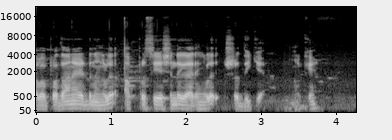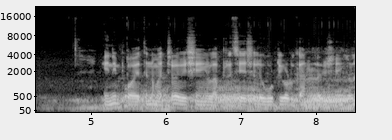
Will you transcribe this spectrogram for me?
അപ്പോൾ പ്രധാനമായിട്ട് നിങ്ങൾ അപ്രിസിയേഷന്റെ കാര്യങ്ങൾ ശ്രദ്ധിക്കുക. ഓക്കെ ഇനി പോയതിന്റെ മറ്റുള്ള വിഷയങ്ങൾ അപ്രിസിയേഷനിൽ കൂട്ടി കൊടുക്കാനുള്ള വിഷയങ്ങൾ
